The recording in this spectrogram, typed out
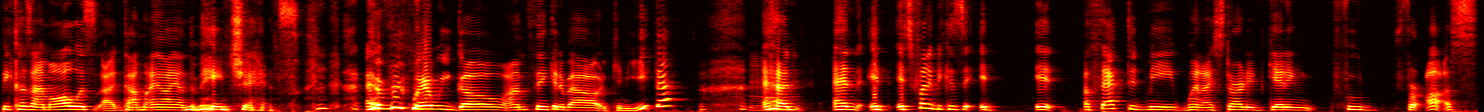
Because I'm always I got my eye on the main chance. Everywhere we go, I'm thinking about can you eat that? Mm. And and it it's funny because it, it it affected me when I started getting food for us,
